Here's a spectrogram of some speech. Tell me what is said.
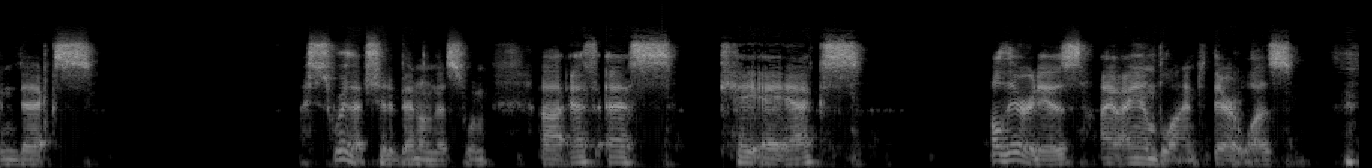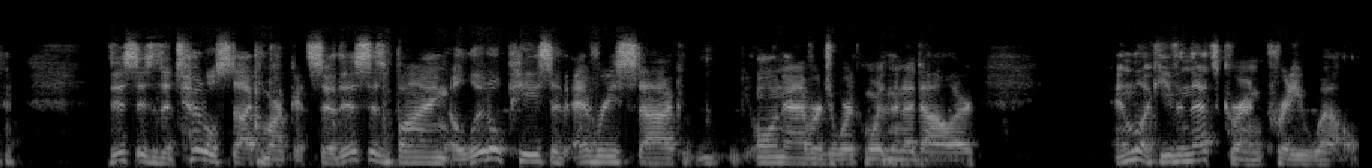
index, I swear that should have been on this one. Uh, FSKAX. Oh, there it is. I, I am blind. There it was. this is the total stock market. So this is buying a little piece of every stock on average worth more than a dollar. And look, even that's grown pretty well.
